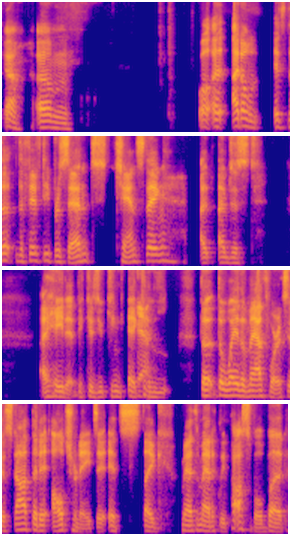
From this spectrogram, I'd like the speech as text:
Yeah. Um well I, I don't it's the the 50% chance thing. I I just I hate it because you can it yeah. can the the way the math works it's not that it alternates it, it's like mathematically possible but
